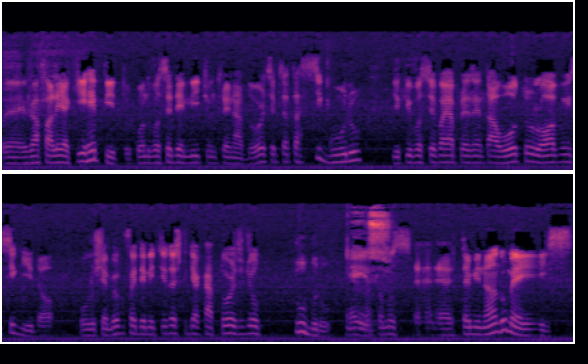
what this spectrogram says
É, eu já falei aqui e repito: quando você demite um treinador, você precisa estar seguro de que você vai apresentar outro logo em seguida. O Luxemburgo foi demitido acho que dia 14 de outubro. É isso. Nós estamos é, é, terminando o mês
